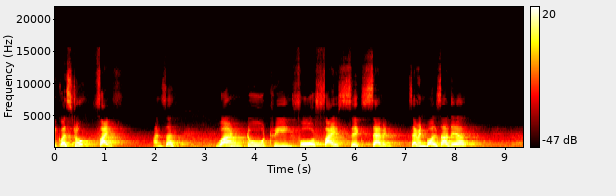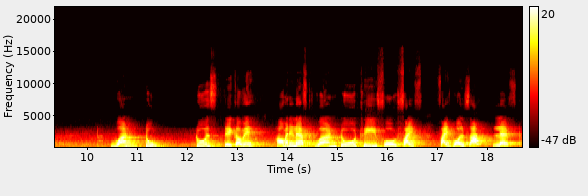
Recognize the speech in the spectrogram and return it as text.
equals to five answer 1, 2, 3, 4, 5, 6, 7. 7 balls are there. 1, 2. 2 is take away. How many left? 1, 2, 3, 4, 5. 5 balls are left.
